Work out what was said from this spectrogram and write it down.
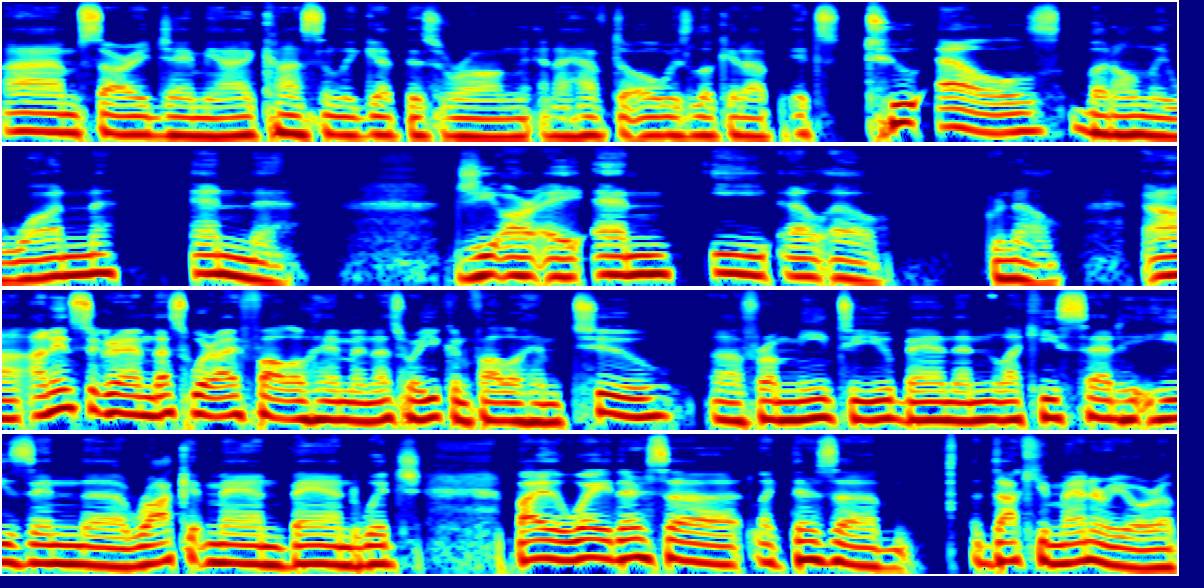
I'm sorry, Jaymee. I constantly get this wrong, and I have to always look it up. It's two L's, but only one N. G R A N E L L. Granell. Uh, on Instagram, that's where I follow him, and that's where you can follow him too. Uh, from me to you band, and like he said, he's in the Rocket Man band. Which, by the way, there's a like there's a, a documentary or a,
